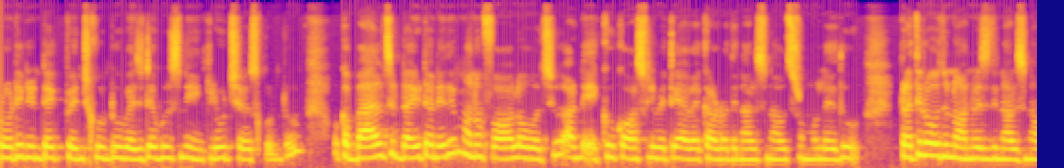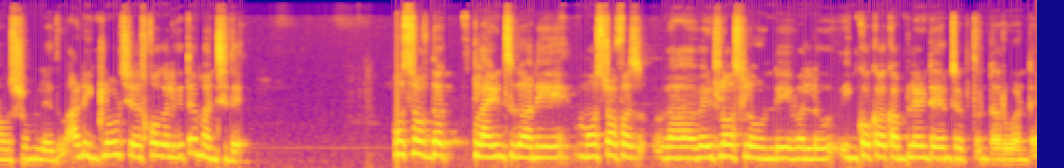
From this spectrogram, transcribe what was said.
ప్రోటీన్ ఇంటేక్ పెంచుకుంటూ వెజిటేబుల్స్ని ఇంక్లూడ్ చేసుకుంటూ ఒక బ్యాలెన్స్డ్ డైట్ అనేది మనం ఫాలో అవ్వచ్చు. అండ్ ఎక్కువ కాస్ట్లు పెట్టి అవకాడో తినాల్సిన అవసరం లేదు. ప్రతిరోజు నాన్ వెజ్ తినాల్సిన అవసరం లేదు. అండ్ ఇంక్లూడ్ చేసుకోగలిగితే మంచిదే. మోస్ట్ ఆఫ్ ద క్లయింట్స్ కానీ మోస్ట్ ఆఫ్ అస్ వెయిట్ లాస్లో ఉండి వాళ్ళు ఇంకొక కంప్లైంట్ ఏం చెప్తుంటారు అంటే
